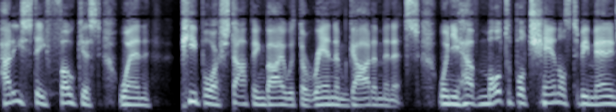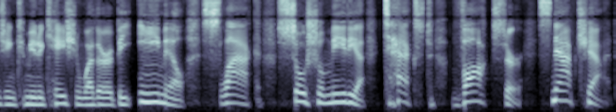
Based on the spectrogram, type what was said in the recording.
How do you stay focused when people are stopping by with the random Gotta minutes, when you have multiple channels to be managing communication, whether it be email, Slack, social media, text, Voxer, Snapchat?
